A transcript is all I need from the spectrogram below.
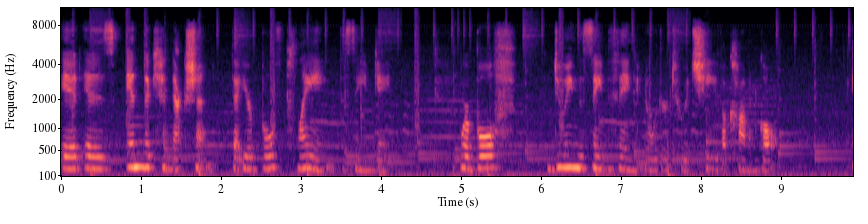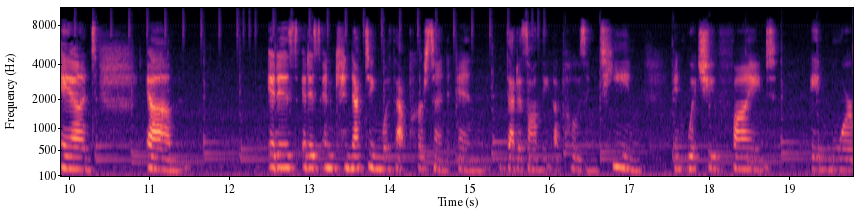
it is in the connection that you're both playing the same game. We're both doing the same thing in order to achieve a common goal. And um, it is it is in connecting with that person and that is on the opposing team in which you find a more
